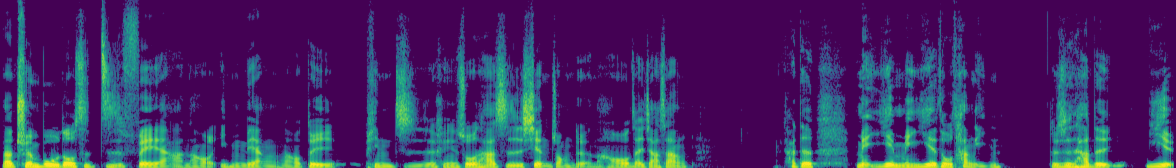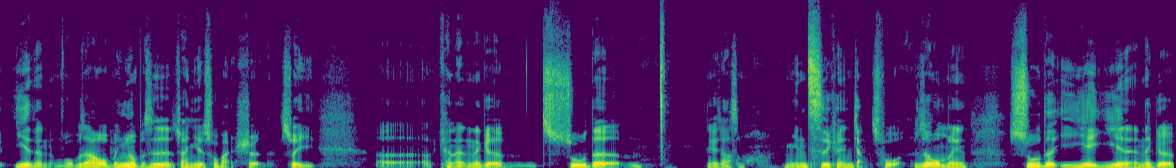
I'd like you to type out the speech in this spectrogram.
那全部都是自费啊，然后印量，然后对品质可以说它是线装的，然后再加上。它的每页每页都烫银，就是它的页页的，我不知道，我因为我不是专业出版社的，所以呃，可能那个书的那个叫什么名词可能讲错，就是我们书的一页一页的那个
